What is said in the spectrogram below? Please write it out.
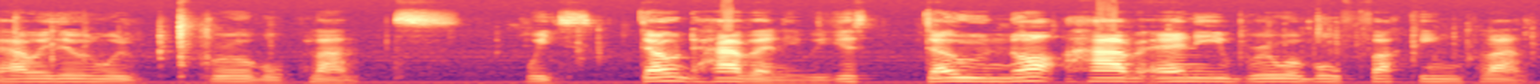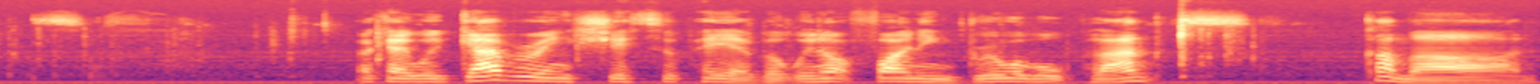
how are we doing with brewable plants? We don't have any. We just do not have any brewable fucking plants. Okay, we're gathering shit up here, but we're not finding brewable plants? Come on.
